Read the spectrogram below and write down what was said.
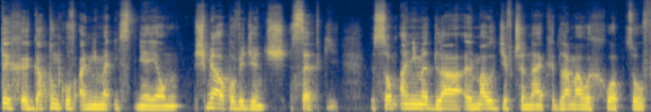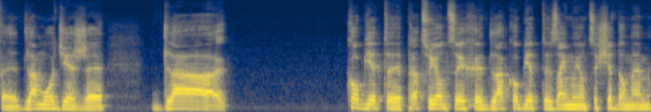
tych gatunków anime istnieją, śmiało powiedzieć, setki. Są anime dla e, małych dziewczynek, dla małych chłopców, e, dla młodzieży, dla kobiet e, pracujących, e, dla kobiet zajmujących się domem,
